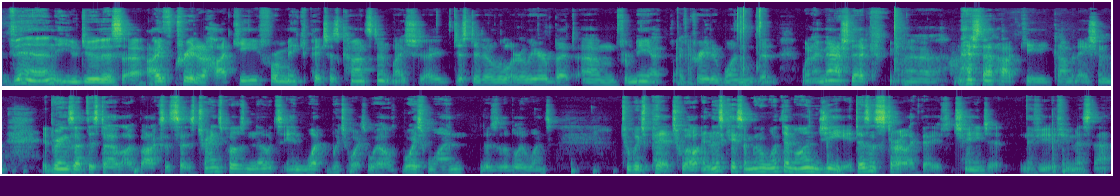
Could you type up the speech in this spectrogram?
then you do this. Uh, I've created a hotkey for make pitches constant. I, should, I just did it a little earlier, but um, for me, I, I, created one that when I mash that uh, mash that hotkey combination, it brings up this dialog box that says transpose notes in what which voice? Well, voice one. Those are the blue ones to which pitch? Well, in this case, I'm going to want them on G. It doesn't start like that. You have to change it if you, if you miss that.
